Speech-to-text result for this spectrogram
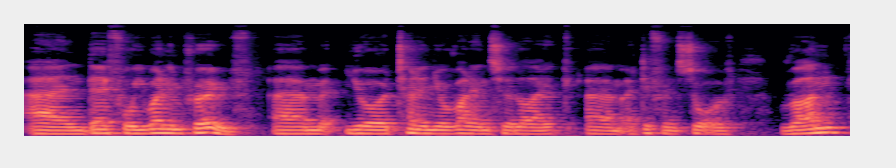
and therefore you won't improve. Um, you're turning your run into like um, a different sort of run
